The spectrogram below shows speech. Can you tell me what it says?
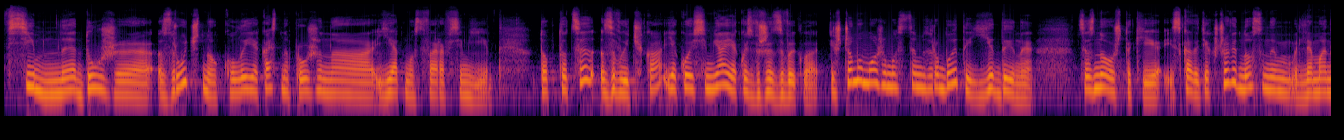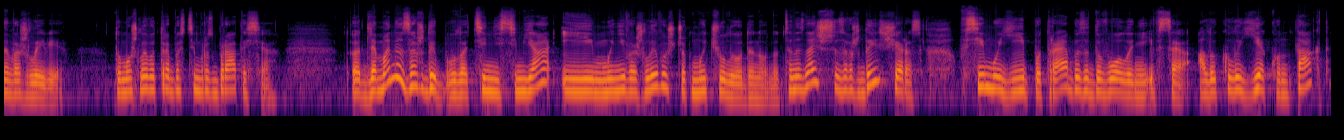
всім не дуже зручно, коли якась напружена є атмосфера в сім'ї. Тобто, це звичка, якою сім'я якось вже звикла. І що ми можемо з цим зробити? Єдине, це знову ж таки сказати, якщо відносини для мене важливі, то можливо треба з цим розбиратися. Е, Для мене завжди була цінність сім'я, і мені важливо, щоб ми чули один одного. Це не значить, що завжди ще раз всі мої потреби задоволені і все. Але коли є контакт,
